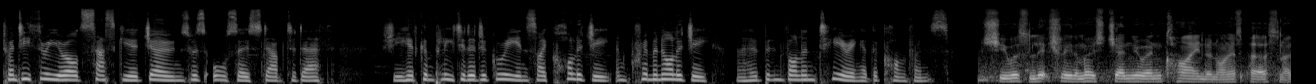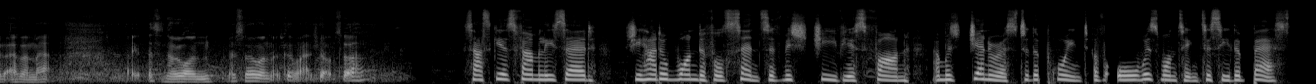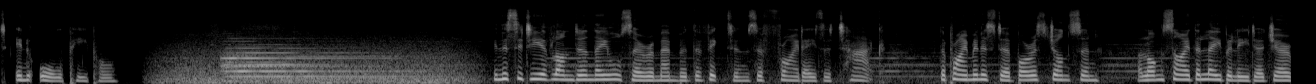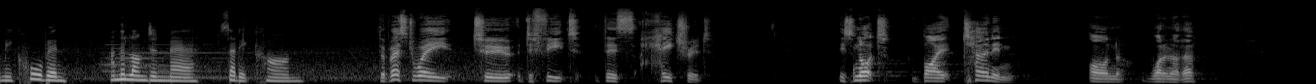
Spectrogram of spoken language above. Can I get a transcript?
23 year old Saskia Jones was also stabbed to death. She had completed a degree in psychology and criminology and had been volunteering at the conference. She was literally the most genuine, kind, and honest person I've ever met. Like, there's no one, there's no one that can match up to her. Saskia's family said she had a wonderful sense of mischievous fun and was generous to the point of always wanting to see the best in all people. In the City of London, they also remembered the victims of Friday's attack. The Prime Minister, Boris Johnson, alongside the Labour leader, Jeremy Corbyn, and the London Mayor, Sadiq Khan. The best way to defeat this hatred is not by turning on one another,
